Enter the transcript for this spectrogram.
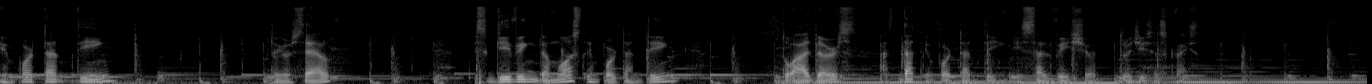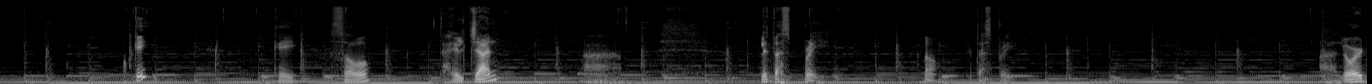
important thing to yourself. Is giving the most important thing to others. And that important thing is salvation through Jesus Christ Okay? Okay. So, dahil dyan, um, let us pray. No? Let us pray. Uh, Lord,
